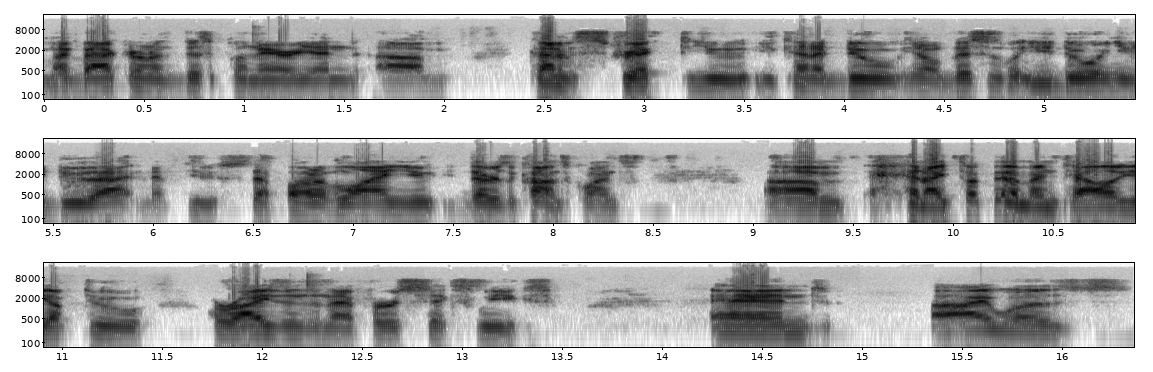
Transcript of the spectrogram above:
My background is disciplinarian, um, kind of strict. You you kind of do you know this is what you do and you do that, and if you step out of line, you there's a consequence. Um, and I took that mentality up to Horizons in that first six weeks, and I was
